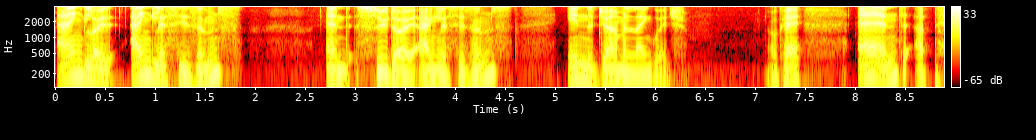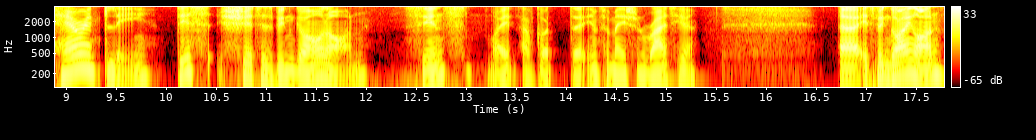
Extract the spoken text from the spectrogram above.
Anglo Anglicisms and pseudo Anglicisms in the German language. Okay. And apparently, this shit has been going on since, wait, I've got the information right here. Uh, it's been going on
